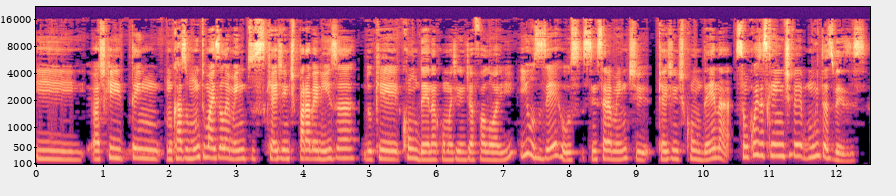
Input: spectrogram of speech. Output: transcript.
E eu acho que tem, no caso, muito mais elementos que a gente parabeniza do que condena, como a gente já falou aí. E os erros, sinceramente, que a gente condena são coisas que a gente vê muitas vezes.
